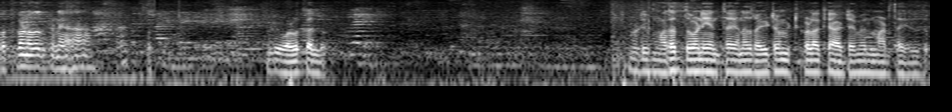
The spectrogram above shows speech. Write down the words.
ಹೊತ್ಕೊಂಡು ಹೋಗೋದು ಕಣೆ. ಒಳಕಲ್ಲು. ನೋಡಿ, ಮರದ ದೋಣಿ ಅಂತ ಏನಾದರೂ ಐಟಮ್ ಇಟ್ಕೊಳ್ಳೋಕೆ ಆ ಟೈಮಲ್ಲಿ ಮಾಡ್ತಾ ಇದ್ದು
